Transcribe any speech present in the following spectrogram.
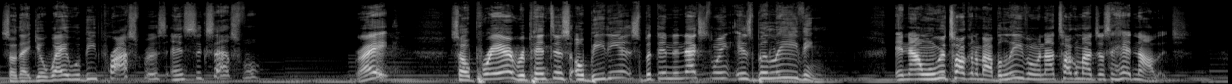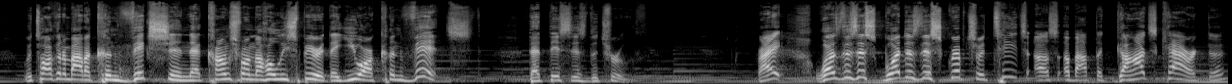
So that your way will be prosperous and successful, right? So prayer, repentance, obedience, but then the next thing is believing. And now when we're talking about believing, we're not talking about just head knowledge. We're talking about a conviction that comes from the Holy Spirit that you are convinced that this is the truth. Right? What does this, what does this scripture teach us about the God's character,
